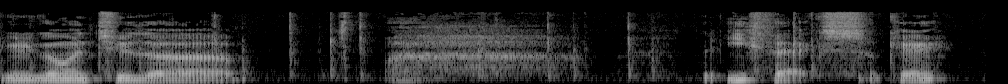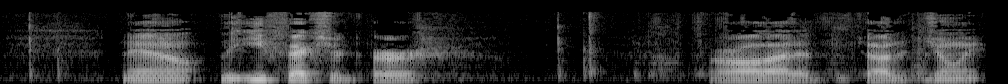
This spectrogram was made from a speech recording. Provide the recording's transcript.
you're going to go into the the effects. Okay. Now the effects are, are are all out of out of joint.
